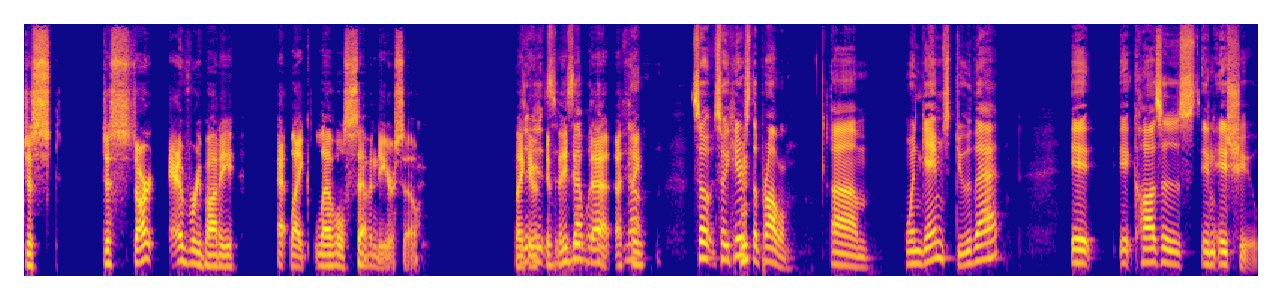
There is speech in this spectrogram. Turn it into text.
Just, just start everybody at like level seventy or so. Like if, is- if they did what that, the- I no. think So so Hmm? here's the problem. Um when games do that, it it causes an issue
